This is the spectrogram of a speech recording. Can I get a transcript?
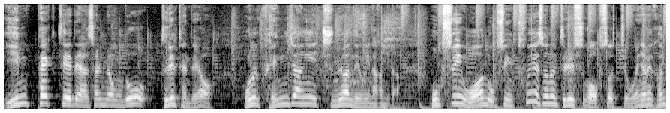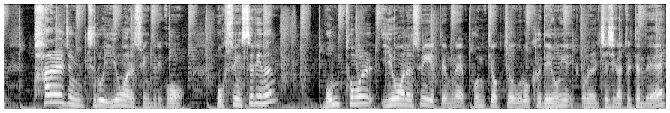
임팩트에 대한 설명도 드릴 텐데요. 오늘 굉장히 중요한 내용이 나갑니다. 옥스윙 1, 옥스윙 2에서는 드릴 수가 없었죠. 왜냐하면 그건 팔을 좀 주로 이용하는 스윙들이고 옥스윙 3는 몸통을 이용하는 스윙이기 때문에 본격적으로 그 내용이 오늘 제시가 될 텐데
